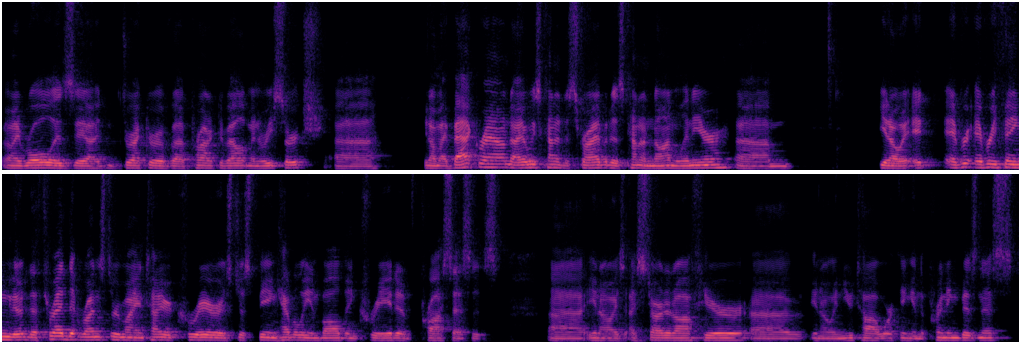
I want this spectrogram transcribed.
my role is uh, director of uh, product development research. Uh, you know, my background, I always kind of describe it as kind of nonlinear. Um, you know, it every everything the, the, thread that runs through my entire career is just being heavily involved in creative processes. Uh, you know, I, I, started off here, uh, you know, in Utah working in the printing business.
